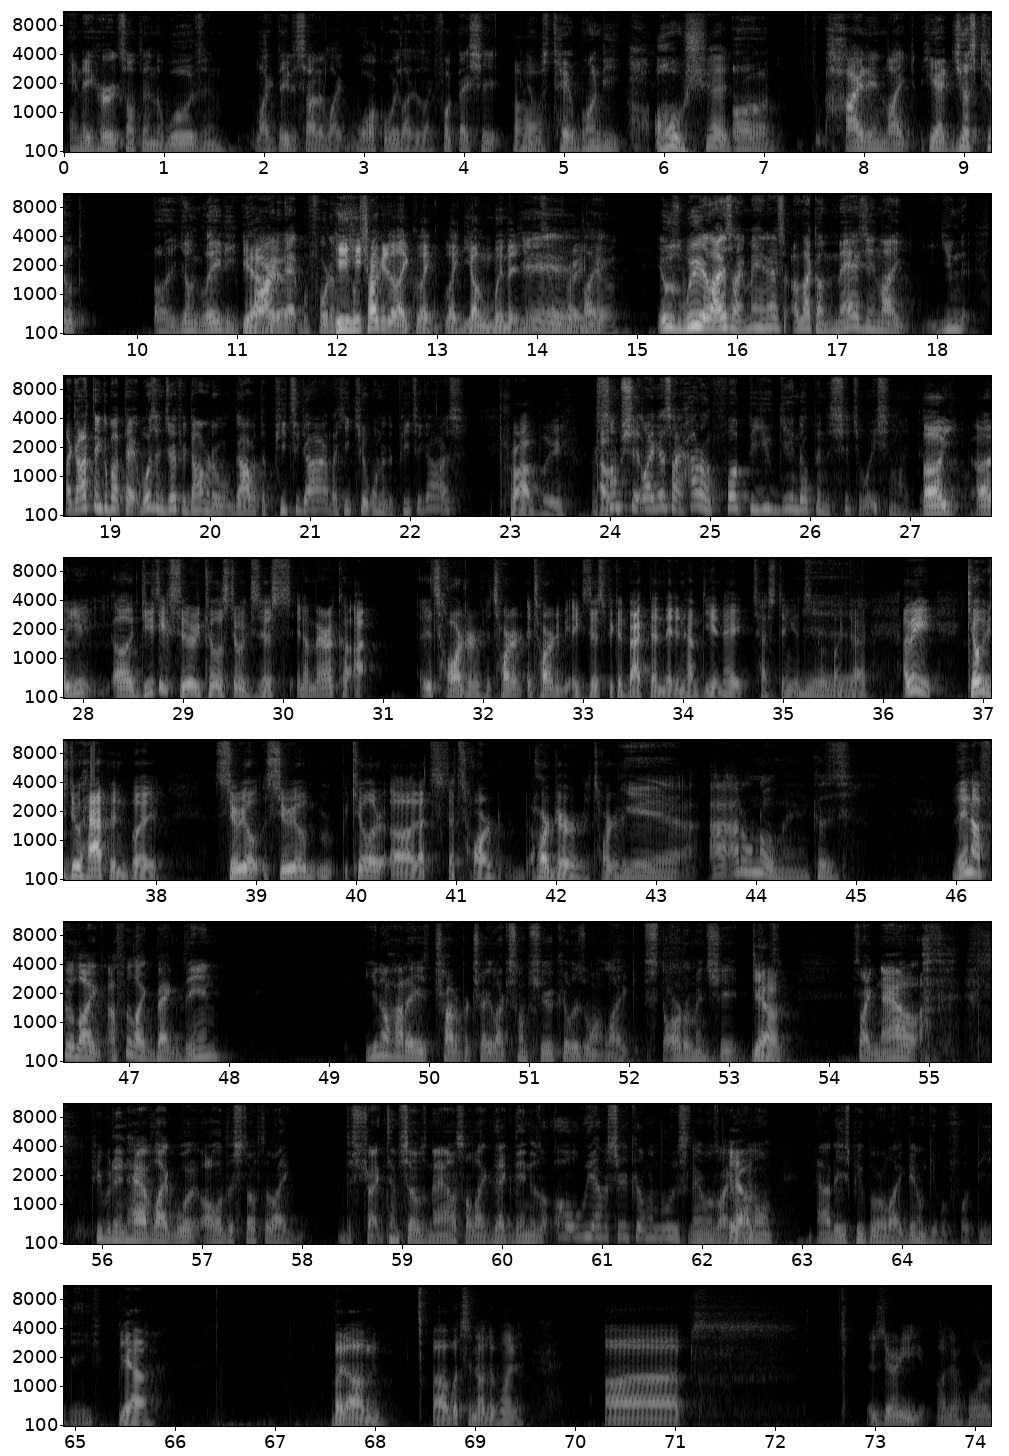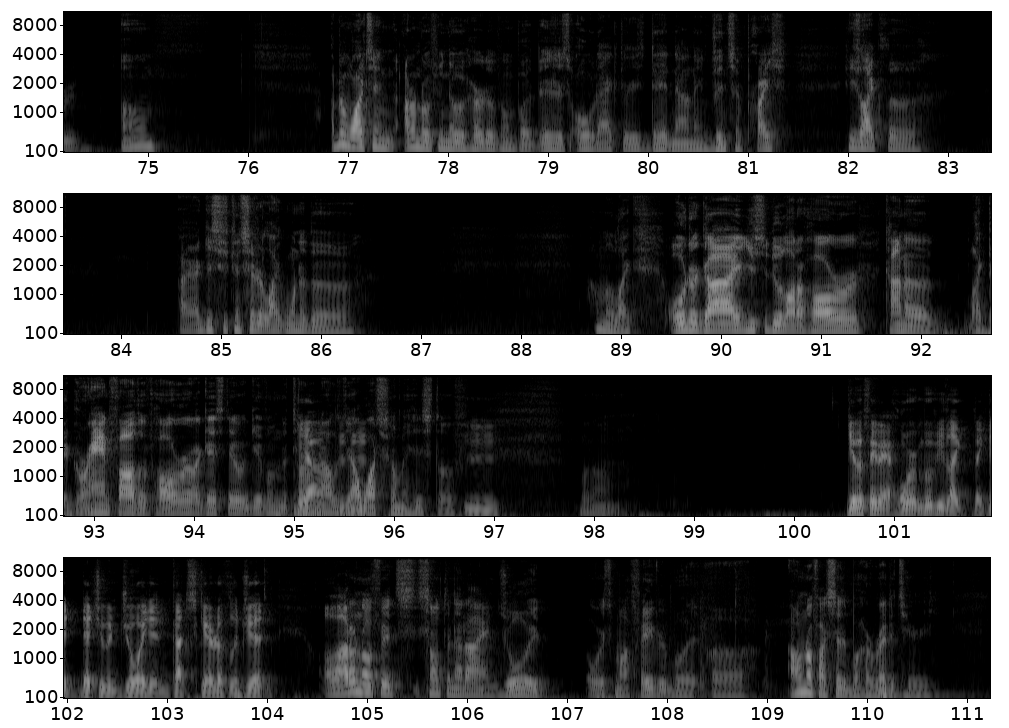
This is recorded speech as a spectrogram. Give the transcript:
and they heard something in the woods and like they decided to like walk away like it was like fuck that shit and it Oh. was Ted Bundy Oh shit. uh hiding like he had just killed a young lady Yeah, prior to yeah. that before them He he targeted like like like young women and Yeah, stuff, right? like- yeah. it was weird like it's like man that's like imagine like you like I think about that wasn't Jeffrey Dahmer the guy with the pizza guy like he killed one of the pizza guys Probably. or I- some shit like it's like how the fuck do you get end up in a situation like that Uh, uh, you uh, do you think serial killers still exist in America? I, it's harder. It's harder. It's harder to be, exist because back then they didn't have DNA testing and stuff like that. I mean, killings do happen, but serial serial killer, uh, that's that's hard. Harder. It's harder. Yeah, I, I don't know, man. Cause then I feel like I feel like back then, you know how they try to portray like some serial killers want like stardom and shit. Yeah. It's like now, people didn't have like what all of the stuff to like distract themselves now. So like back then, it was like, oh, we have a serial killer on the loose, and everyone's like, Yeah. how long? Nowadays, people are like, they don't give a fuck these days. Yeah. But um, uh, what's another one? Uh, is there any other horror? Um, I've been watching. I don't know if you know, heard of him, but there's this old actor. He's dead now, named Vincent Price. He's like the. I, I guess he's considered like one of the. I don't know, like older guy. Used to do a lot of horror, kind of like the grandfather of horror. I guess they would give him the Yeah, terminology. I watched some of his stuff, Mm. but um, You have a favorite horror movie like like that, that you enjoyed and got scared of legit? Oh, I don't know if it's something that I enjoyed or it's my favorite, but uh, I don't know if I said it, but Hereditary.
